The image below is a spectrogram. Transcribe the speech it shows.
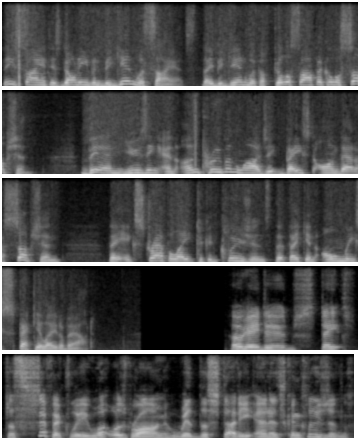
These scientists don't even begin with science. They begin with a philosophical assumption. Then, using an unproven logic based on that assumption, they extrapolate to conclusions that they can only speculate about. Okay, dude, state specifically what was wrong with the study and its conclusions.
